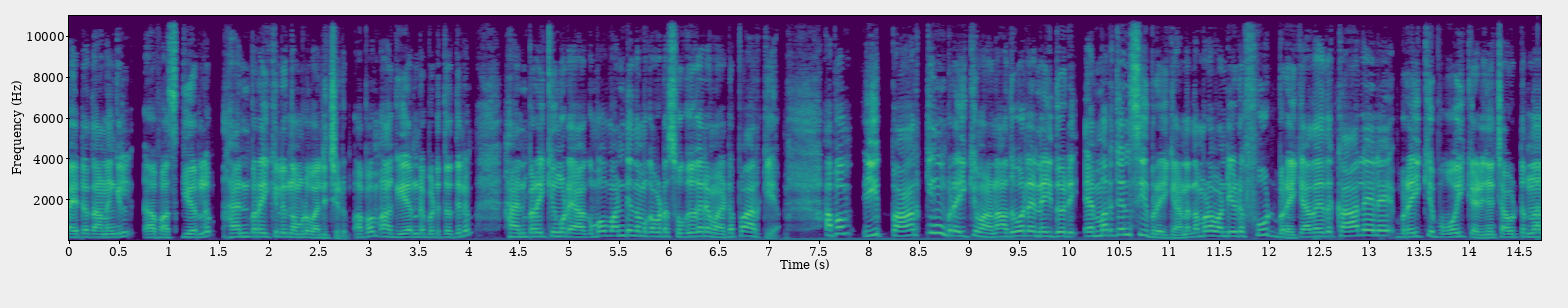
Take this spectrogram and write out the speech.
കയറ്റത്താണെങ്കിൽ ഫസ്റ്റ് ഗിയറിലും ഹാൻഡ് ബ്രേക്കിലും നമ്മൾ വലിച്ചിടും. അപ്പം ആ ഗിയറിന്റെ പിടുത്തത്തിലും ഹാൻഡ് ബ്രേക്കും കൂടെ ആകുമ്പോൾ വണ്ടി നമുക്ക് അവിടെ സുഖകരമായിട്ട് പാർക്ക് ചെയ്യാം. അപ്പം ഈ പാർക്കിംഗ് ബ്രേക്കുമാണ് അതുപോലെ തന്നെ ഇതൊരു എമർജൻസി ബ്രേക്കാണ്. നമ്മുടെ വണ്ടിയുടെ ഫുഡ് ബ്രേക്ക് അതായത് കാലയിലെ ബ്രേക്ക് പോയി കഴിഞ്ഞാൽ ചവിട്ടുന്ന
